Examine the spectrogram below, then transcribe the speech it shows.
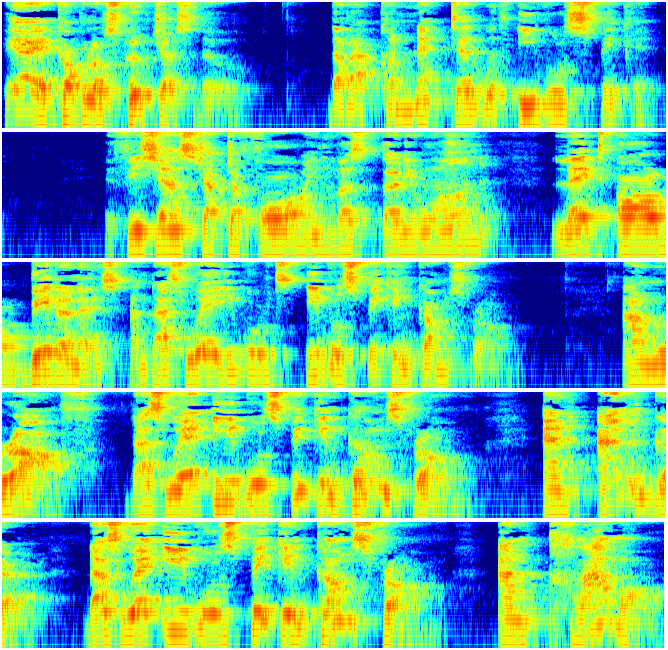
Here are a couple of scriptures though that are connected with evil speaking. Ephesians chapter 4 in verse 31, let all bitterness, and that's where evil, evil speaking comes from, and wrath, that's where evil speaking comes from, and anger, that's where evil speaking comes from. And clamor,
